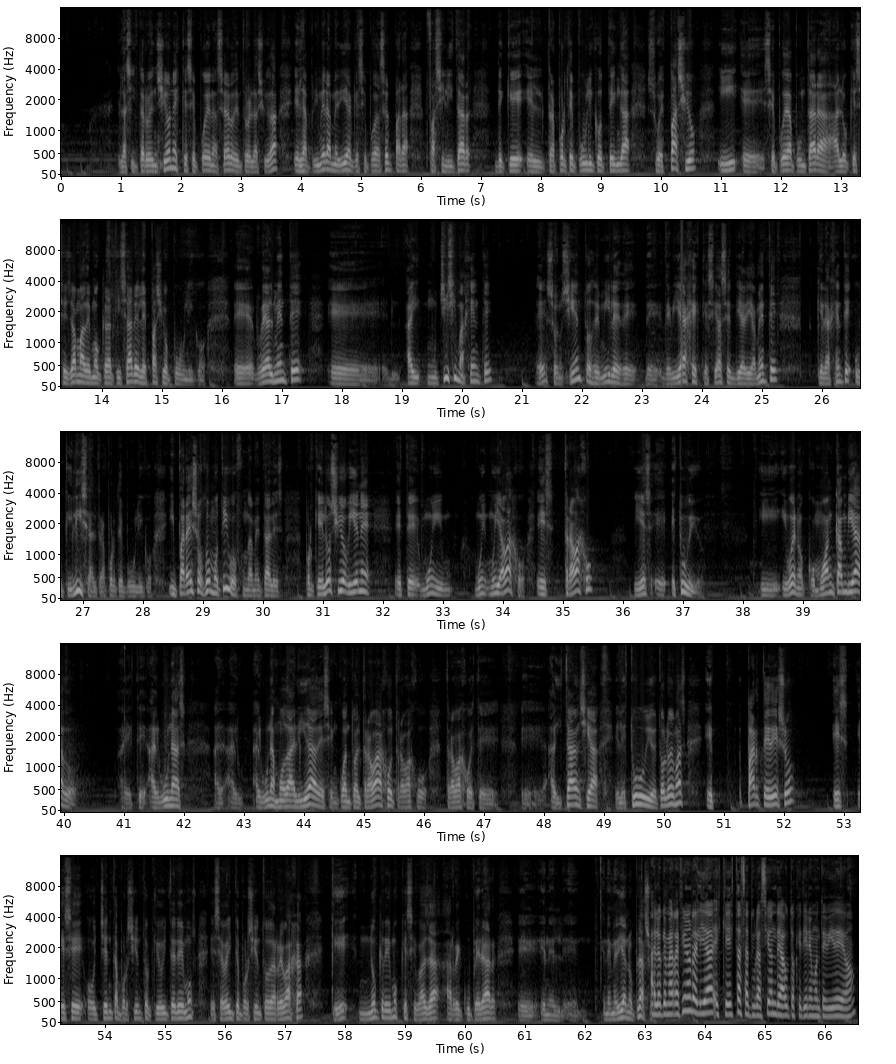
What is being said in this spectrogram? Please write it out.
las intervenciones que se pueden hacer dentro de la ciudad es la primera medida que se puede hacer para facilitar de que el transporte público tenga su espacio y eh, se pueda apuntar a, lo que se llama democratizar el espacio público. Eh, realmente eh, hay muchísima gente, son cientos de miles de viajes que se hacen diariamente que la gente utiliza el transporte público. Y para esos dos motivos fundamentales, porque el ocio viene este, muy, muy, muy abajo, es trabajo y es eh, estudio. Y, bueno, como han cambiado este, algunas, algunas modalidades en cuanto al trabajo, trabajo, trabajo este, eh, a distancia, el estudio y todo lo demás, eh, parte de eso es ese 80% que hoy tenemos, ese 20% de rebaja, que no creemos que se vaya a recuperar eh, en, el, mediano plazo. A lo que me refiero en realidad es que esta saturación de autos que tiene Montevideo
